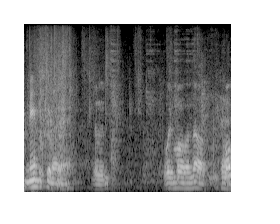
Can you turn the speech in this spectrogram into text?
membros que ela era. grande. Ô irmão Ronaldo, qual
